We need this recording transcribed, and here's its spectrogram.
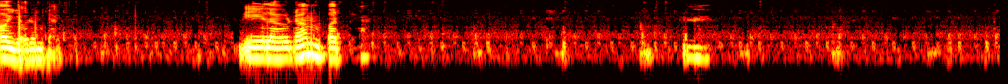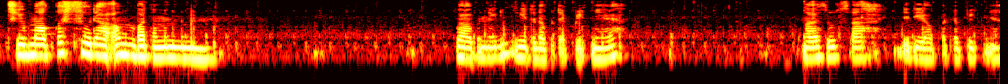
Oh iya udah 4. Gila udah 4. Si Marcus sudah empat teman-teman wah benar kita dapat epicnya ya nggak susah jadi dapat epicnya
